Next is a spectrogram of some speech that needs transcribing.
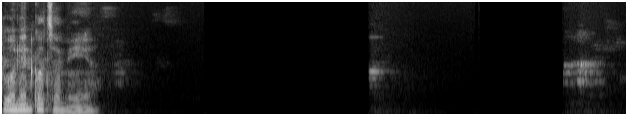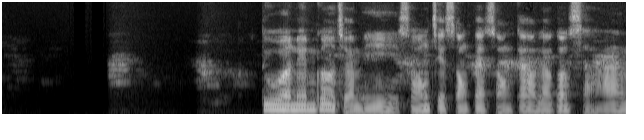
ตัวเน้นก็จะมีตัวเน้นก็จะมีสองเจ็ดสองแปดสองเก้าแล้วก็สาม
